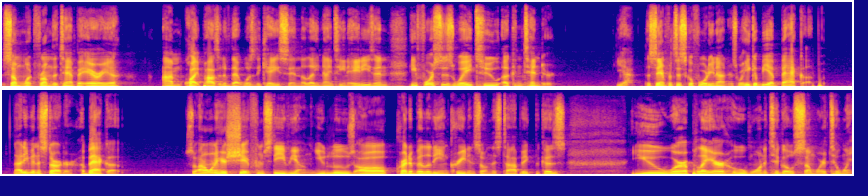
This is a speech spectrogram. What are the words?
somewhat from the Tampa area I'm quite positive that was the case in the late 1980s, and he forced his way to a contender. Yeah, the San Francisco 49ers, where he could be a backup, not even a starter, a backup. So I don't want to hear shit from Steve Young. You lose all credibility and credence on this topic because you were a player who wanted to go somewhere to win.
